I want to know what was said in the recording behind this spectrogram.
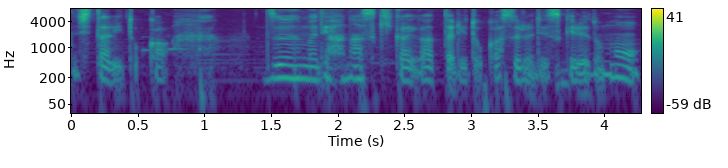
りしたりとか Zoom で話す機会があったりとかするんですけれども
